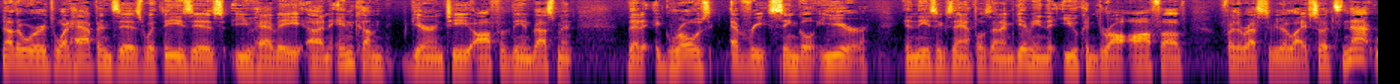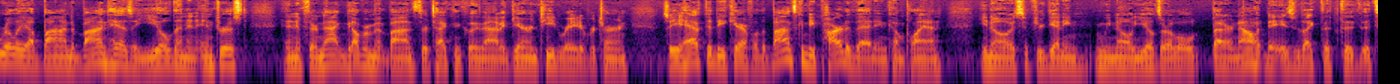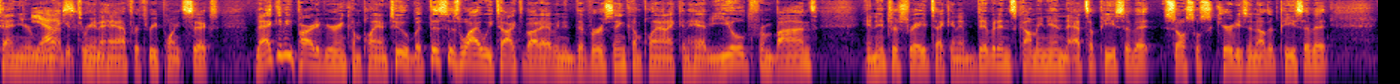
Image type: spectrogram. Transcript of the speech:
In other words, what happens is with these is you have a an income guarantee off of the investment that it grows every single year in these examples that I'm giving that you can draw off of for the rest of your life. So it's not really a bond. A bond has a yield and an interest, and if they're not government bonds, they're technically not a guaranteed rate of return. So you have to be careful. The bonds can be part of that income plan. You know, as if you're getting, we know yields are a little better nowadays. Like the the, the ten year, yes. you might get three and a half or three point six. That can be part of your income plan too. But this is why we talked about having a diverse income plan. I can have yield from bonds and interest rates. I can have dividends coming in. That's a piece of it. Social Security is another piece of it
